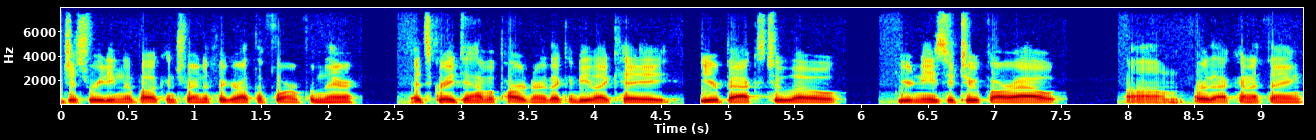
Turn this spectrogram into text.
just reading the book and trying to figure out the form from there. It's great to have a partner that can be like, "Hey, your back's too low, your knees are too far out," um, or that kind of thing.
